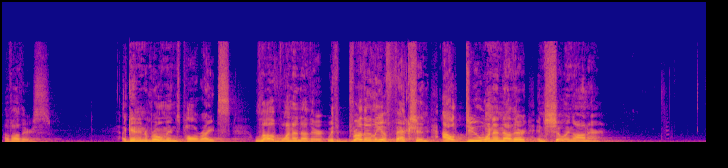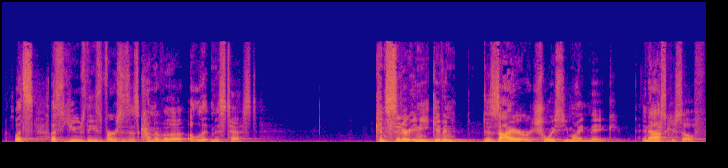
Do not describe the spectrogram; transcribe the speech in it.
of others. Again, in Romans, Paul writes, Love one another with brotherly affection, outdo one another in showing honor. Let's, let's use these verses as kind of a, a litmus test. Consider any given desire or choice you might make and ask yourself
